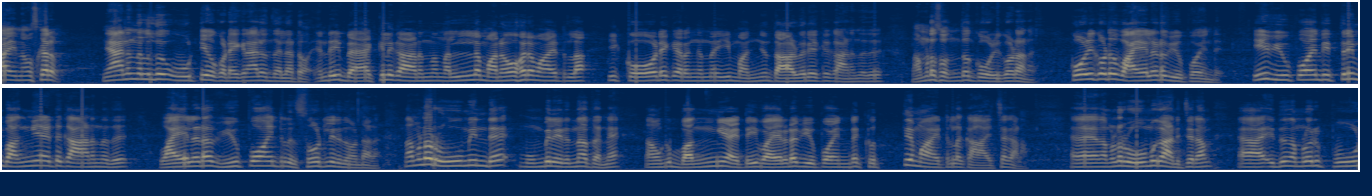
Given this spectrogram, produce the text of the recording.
ഹായ് നമസ്കാരം. ഞാനെന്നുള്ളത് ഊട്ടിയോ കൊടൈക്കനാലോ ഒന്നല്ല കേട്ടോ. എന്റെ ഈ ബാക്കിൽ കാണുന്ന നല്ല മനോഹരമായിട്ടുള്ള ഈ കോടയൊക്കെ ഇറങ്ങുന്ന ഈ മഞ്ഞും താഴ്വരയൊക്കെ കാണുന്നത് നമ്മുടെ സ്വന്തം കോഴിക്കോടാണ്. കോഴിക്കോട് വയലട വ്യൂ പോയിന്റ് ഈ വ്യൂ പോയിന്റ് ഇത്രയും ഭംഗിയായിട്ട് കാണുന്നത് വയലട വ്യൂ പോയിന്റ് റിസോർട്ടിലിരുന്നുകൊണ്ടാണ്. നമ്മുടെ റൂമിന്റെ മുമ്പിലിരുന്നാൽ തന്നെ നമുക്ക് ഭംഗിയായിട്ട് ഈ വയലട വ്യൂ പോയിന്റിന്റെ കൃത്യമായിട്ടുള്ള കാഴ്ച കാണാം. നമ്മൾ റൂം കാണിച്ചു തരാം ഇത് നമ്മളൊരു പൂൾ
